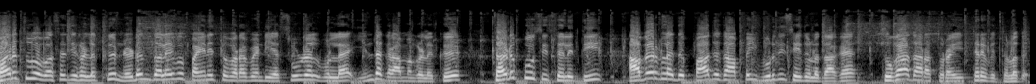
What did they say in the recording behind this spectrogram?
மருத்துவ வசதிகளுக்கு நெடுந்தொலைவு பயணித்து வர வேண்டிய சூழல் உள்ள இந்த கிராமங்களுக்கு தடுப்பூசி செலுத்தி அவர்களது பாதுகாப்பை உறுதி செய்துள்ளதாக சுகாதாரத்துறை தெரிவித்துள்ளது.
